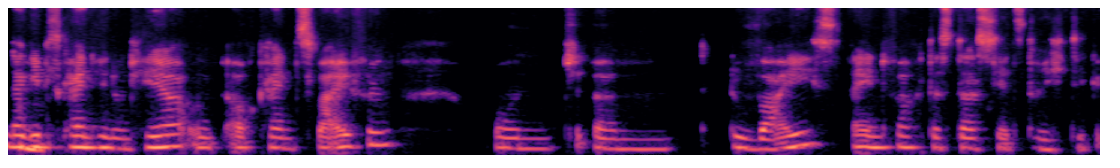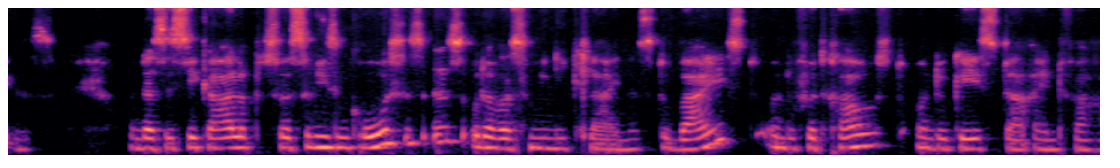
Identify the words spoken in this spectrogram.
Da mhm. gibt es kein Hin und Her und auch kein Zweifel. Und ähm, du weißt einfach, dass das jetzt richtig ist. Und das ist egal, ob das was riesengroßes ist oder was mini kleines. Du weißt und du vertraust und du gehst da einfach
